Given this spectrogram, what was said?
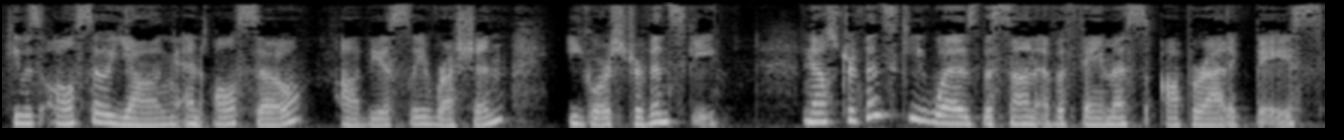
He was also young and also, obviously, Russian, Igor Stravinsky. Now, Stravinsky was the son of a famous operatic bass,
